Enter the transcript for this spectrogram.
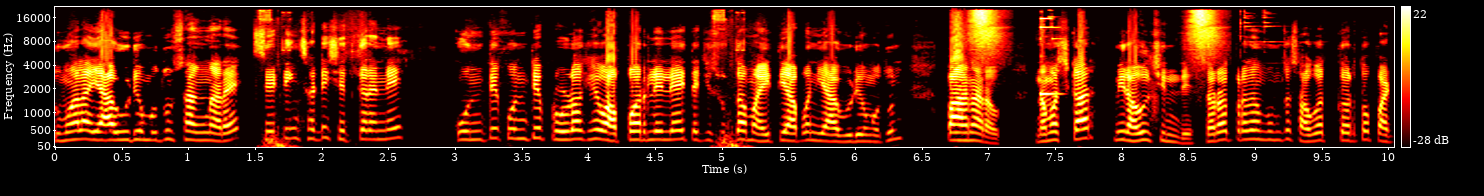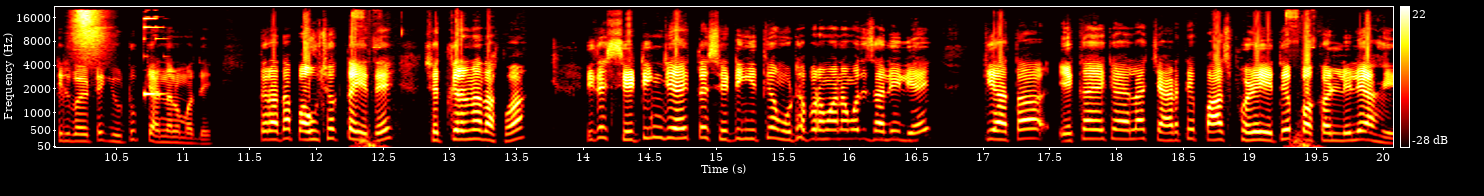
तुम्हाला या व्हिडिओमधून सांगणार आहे. सेटिंगसाठी शेतकऱ्यांनी कोणते कोणते प्रोडक्ट हे वापरलेले आहे त्याची सुद्धा माहिती आपण या व्हिडिओमधून पाहणार आहोत. नमस्कार मी राहुल शिंदे. सर्वात प्रथम तुमचं स्वागत करतो पाटील बायोटेक युट्यूब चॅनलमध्ये तर आता पाहू शकता येथे शेतकऱ्यांना दाखवा इथे सेटिंग जे आहे ते सेटिंग इतक्या मोठ्या प्रमाणामध्ये झालेली आहे की आता एका एका याला चार ते पाच फळे येथे पकडलेले आहे.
